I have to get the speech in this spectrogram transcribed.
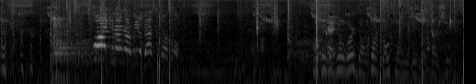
Why can I not read a basketball goal? Because there's no words on it. Not you start shooting.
